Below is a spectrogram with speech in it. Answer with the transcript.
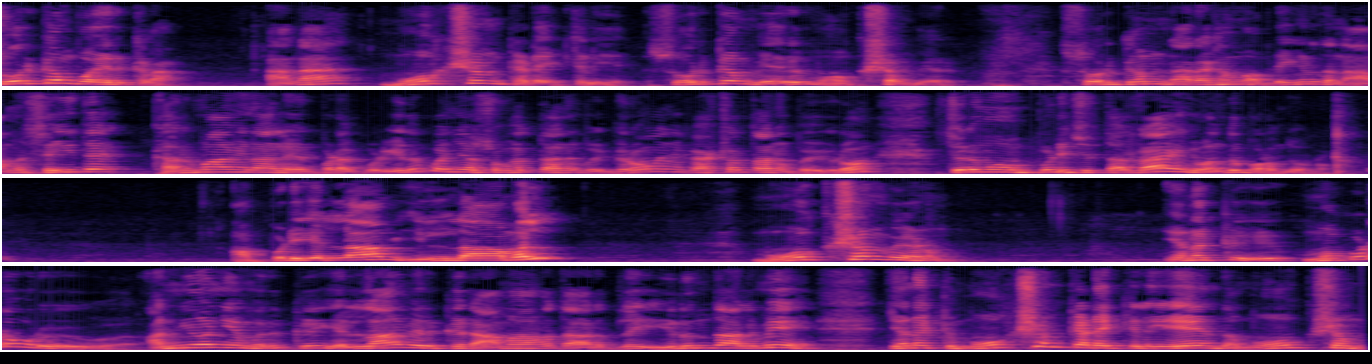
சொர்க்கம் போயிருக்கலாம். ஆனால் மோட்சம் கிடைக்கலையே. சொர்க்கம் வேறு மோட்சம் வேறு. சொர்க்கம் நரகம் அப்படிங்கிறது நாம் செய்த கர்மாவினால் ஏற்படக்கூடியது. கொஞ்சம் சுகத்தை அனுபவிக்கிறோம் கொஞ்சம் கஷ்டத்தை அனுபவிக்கிறோம். திரும்பவும் பிடிச்சி தள்ளுறா இங்கே வந்து பிறந்துடுறோம். அப்படியெல்லாம் இல்லாமல் மோட்சம் வேணும். எனக்கு உங்க கூட ஒரு அந்யோன்யம் இருக்குது எல்லாம் இருக்குது ராமாவதாரத்தில். இருந்தாலுமே எனக்கு மோட்சம் கிடைக்கலையே அந்த மோட்சம்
